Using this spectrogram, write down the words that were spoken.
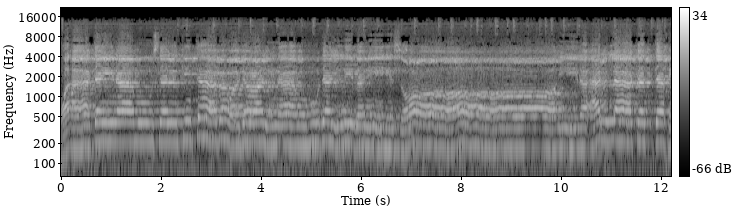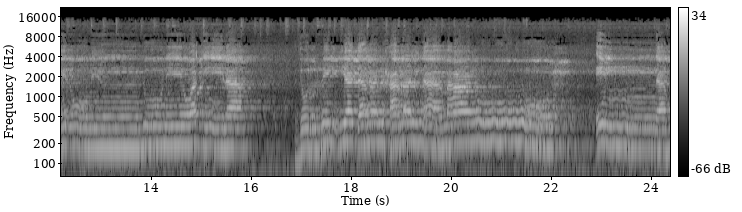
وآتينا موسى الكتاب وجعلناه هدى لبني إسرائيل. ألا تتخذوا من دوني وكيلا. ذرية من حملنا مع نوح إنه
